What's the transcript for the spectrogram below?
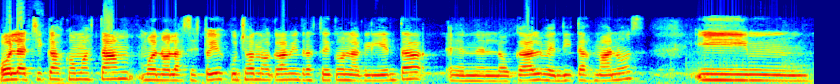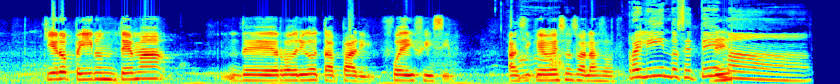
Hola chicas, ¿cómo están? Bueno, las estoy escuchando acá mientras estoy con la clienta en el local Benditas Manos y mm, quiero pedir un tema de Rodrigo Tapari, fue difícil. Así que besos a las dos. Re lindo ese tema.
